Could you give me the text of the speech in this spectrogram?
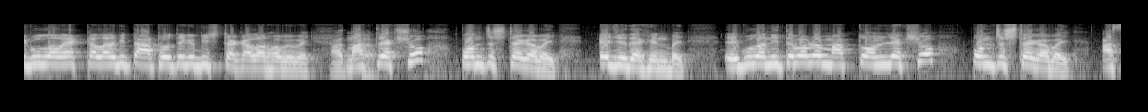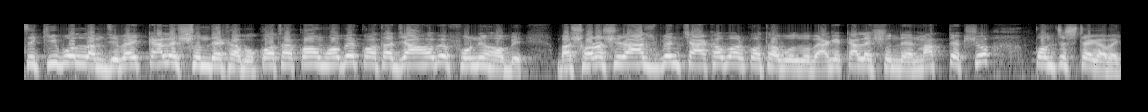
এগুলাও এক কালার ভিতরে আঠারো থেকে বিশটা কালার হবে ভাই। আচ্ছা। মাত্র একশো পঞ্চাশ টাকা ভাই। এই যে দেখেন ভাই এগুলা নিতে পারবে মাত্র অনলি একশো পঞ্চাশ টাকা ভাই। আছে কি বললাম যে ভাই কালেকশন দেখাবো। কথা কম হবে কথা যা হবে ফোনে হবে। বা সরাসরি আসবেন চা খাব আর কথা বলব ভাই। আগে কালেকশন দেন মাত্র একশো পঞ্চাশ টাকা ভাই।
